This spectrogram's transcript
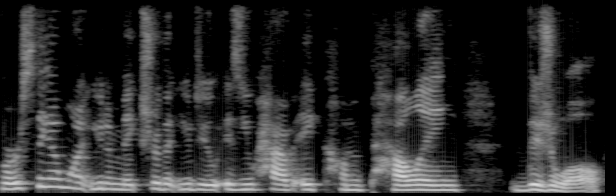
first thing I want you to make sure that you do is you have a compelling visual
